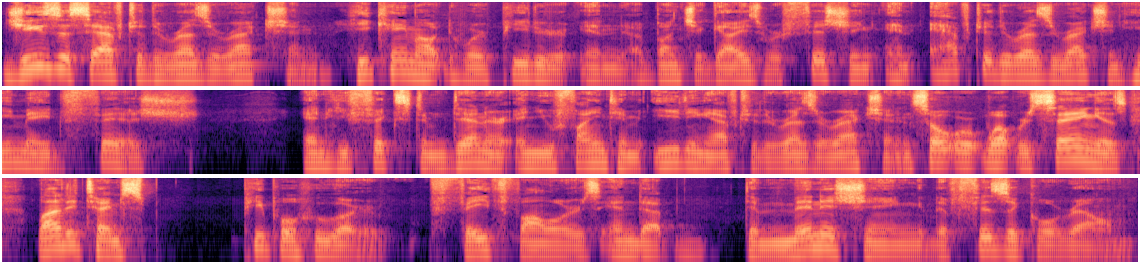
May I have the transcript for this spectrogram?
Jesus, after the resurrection, he came out to where Peter and a bunch of guys were fishing, and after the resurrection, he made fish and he fixed him dinner, and you find him eating after the resurrection. And so, what we're saying is a lot of times people who are faith followers end up diminishing the physical realm.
